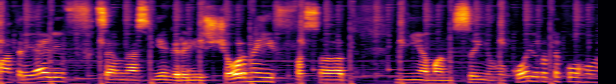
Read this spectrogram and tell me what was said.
матеріалів, це в нас є гриліс чорний, фасад Нєман синього кольору такого.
